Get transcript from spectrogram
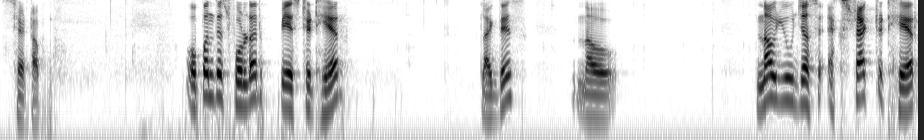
setup. Open this folder, paste it here like this. Now, now you just extract it here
